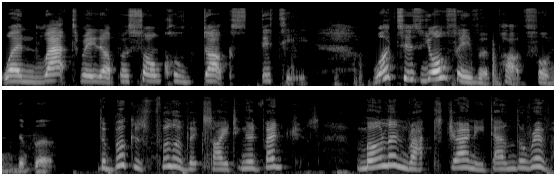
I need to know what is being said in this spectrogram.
when Rat made up a song called Duck's Ditty. What is your favorite part from the book? The book is full of exciting adventures. Mole and Rat's journey down the river,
